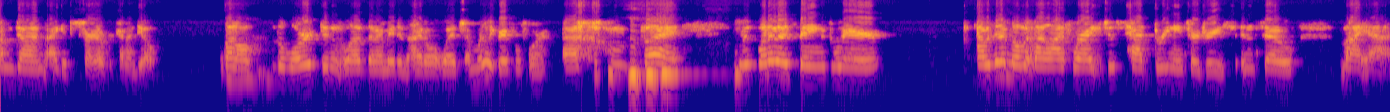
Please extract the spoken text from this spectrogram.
I'm done, I get to start over kind of deal. Well, yeah. the Lord didn't love that I made an idol, which I'm really grateful for. Um, but it was one of those things where I was in a moment in my life where I just had three knee surgeries. And so my uh,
